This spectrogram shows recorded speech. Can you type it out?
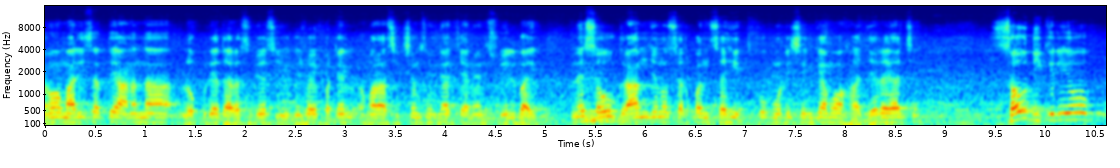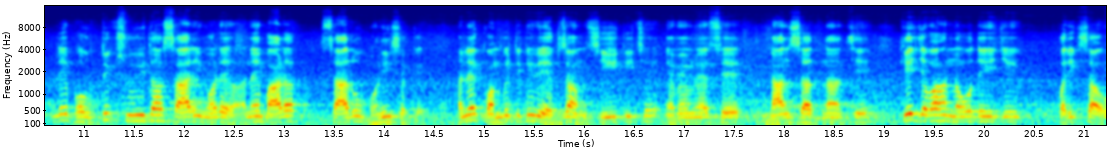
એમાં મારી સાથે આણંદના લોકપ્રિય ધારાસભ્ય શ્રી યોગેશભાઈ પટેલ, અમારા શિક્ષણ સમિતિના ચેરમેન સુનિલભાઈ અને સૌ ગ્રામજનો સરપંચ સહિત ખૂબ મોટી સંખ્યામાં હાજર રહ્યા છે. સૌ દીકરીઓને ભૌતિક સુવિધા સારી મળે અને બાળક સારું ભણી શકે. અને કોમ્પિટિટિવ એક્ઝામ સીઈટી છે, એમએમએસ છે, જ્ઞાન સાધના છે કે જવાહર નવોદય જે પરીક્ષાઓ,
